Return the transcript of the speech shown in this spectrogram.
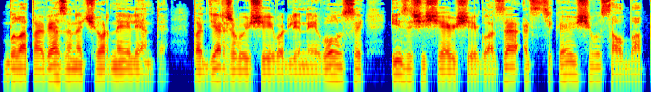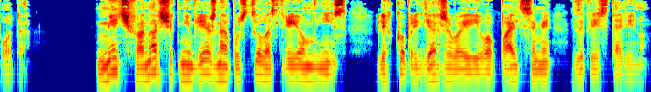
была повязана черная лента, поддерживающая его длинные волосы и защищающая глаза от стекающего со лба пота. Меч фонарщик небрежно опустил острием вниз, легко придерживая его пальцами за крестовину.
